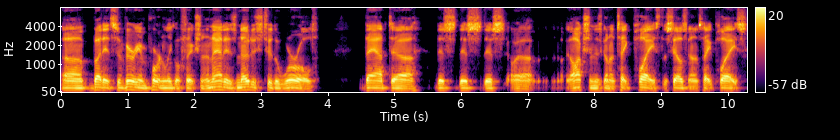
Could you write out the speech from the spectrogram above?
uh, but it's a very important legal fiction, and that is notice to the world that uh, this this this uh, auction is going to take place, the sale is going to take place.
